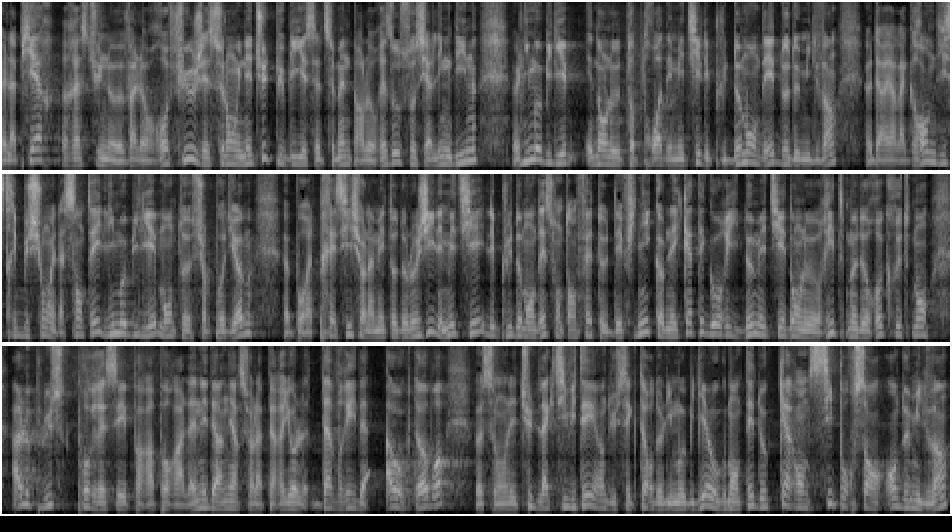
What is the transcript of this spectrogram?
euh, la pierre reste une valeur refuge et selon une étude publiée cette semaine par le réseau social LinkedIn, l'immobilier est dans le top 3 des métiers les plus demandés de 2020. Euh, derrière la grande distribution et la santé, l'immobilier monte sur le podium. Euh, pour être précis sur la méthodologie, les métiers les plus demandés sont en fait définis comme les catégories de métiers dont le rythme de recrutement a le plus progressé par rapport à l'année dernière sur la période d'avril à octobre. Euh, selon l'étude, l'activité hein, du secteur de l'immobilier a augmenté de 46% en 2020.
